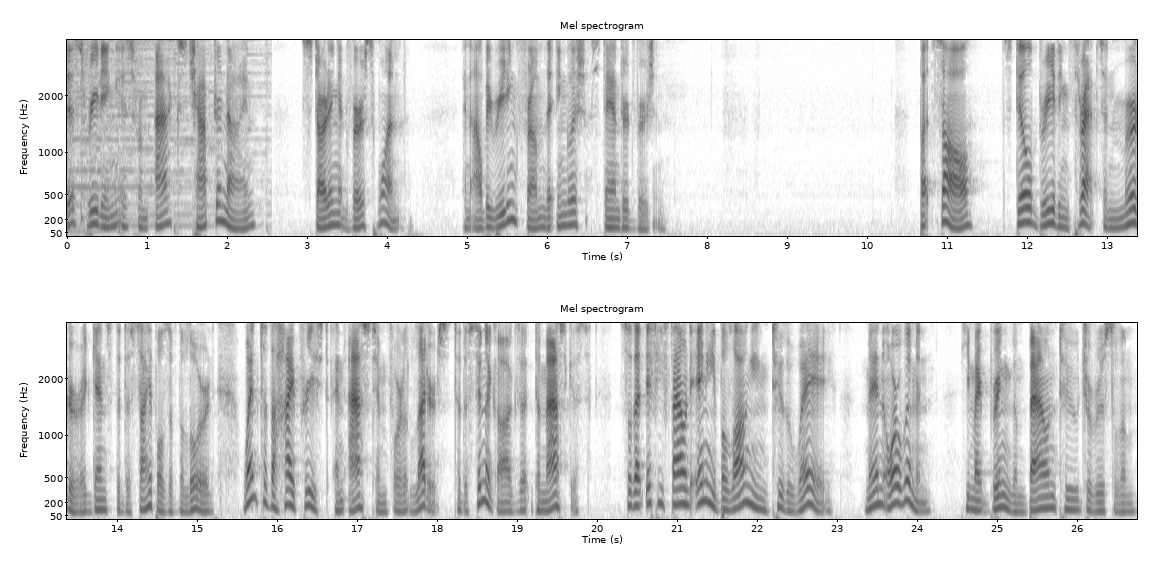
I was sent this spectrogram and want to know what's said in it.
This reading is from Acts chapter 9, starting at verse 1, and I'll be reading from the English Standard Version. But Saul, still breathing threats and murder against the disciples of the Lord, went to the high priest and asked him for letters to the synagogues at Damascus, so that if he found any belonging to the way, men or women, he might bring them bound to Jerusalem.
